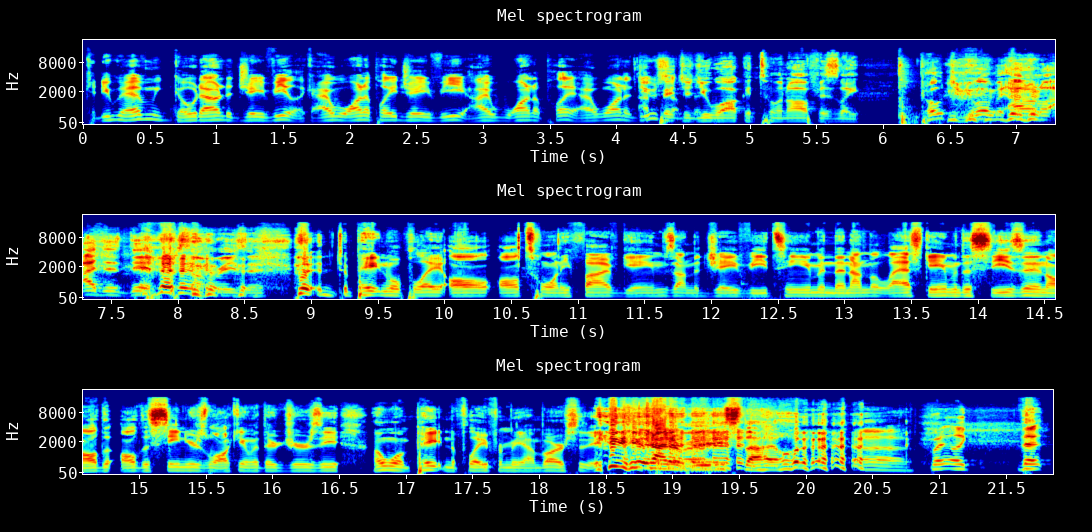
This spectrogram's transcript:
could you have me go down to JV? Like, I want to play JV. I want to play. I want to do I pictured something. you walk into an office like, Coach, you want me? I don't know. I just did for some reason. Peyton will play all all 25 games on the JV team and then on the last game of the season all the all the seniors walk in with their jersey I want Peyton to play for me on varsity kind of Rudy style uh, but like that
